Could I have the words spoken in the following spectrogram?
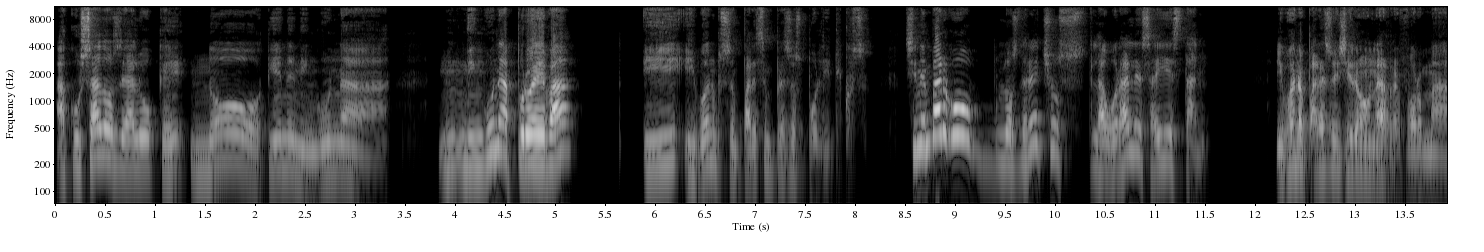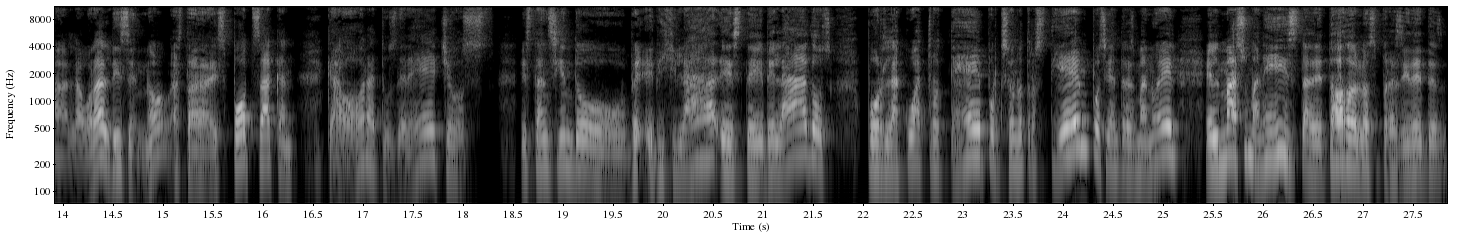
acusados de algo que no tiene ninguna, ninguna prueba y, y bueno, pues parecen presos políticos. Sin embargo, los derechos laborales ahí están. Y bueno, para eso hicieron una reforma laboral, dicen, ¿no? Hasta spot sacan que ahora tus derechos están siendo vigilados, este, velados por la 4T, porque son otros tiempos, y Andrés Manuel, el más humanista de todos los presidentes.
